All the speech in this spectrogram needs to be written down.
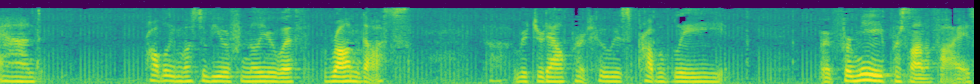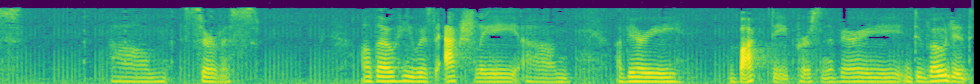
And probably most of you are familiar with Ram Dass, uh, Richard Alpert, who is probably, uh, for me, personifies um, service. Although he was actually um, a very bhakti person, a very devoted,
